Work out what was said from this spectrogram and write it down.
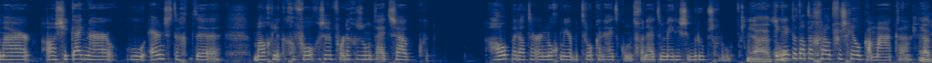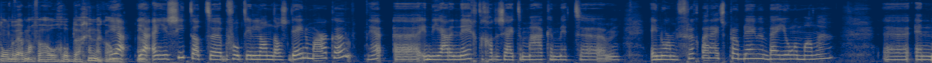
Maar als je kijkt naar hoe ernstig de mogelijke gevolgen zijn voor de gezondheid, zou ik hopen dat er nog meer betrokkenheid komt vanuit de medische beroepsgroep. Ja, ik denk dat dat een groot verschil kan maken. Ja, het onderwerp mag wel hoger op de agenda komen. Ja, ja. ja en je ziet dat uh, bijvoorbeeld in landen als Denemarken, hè, uh, in de jaren negentig hadden zij te maken met uh, enorme vruchtbaarheidsproblemen bij jonge mannen. Uh, en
